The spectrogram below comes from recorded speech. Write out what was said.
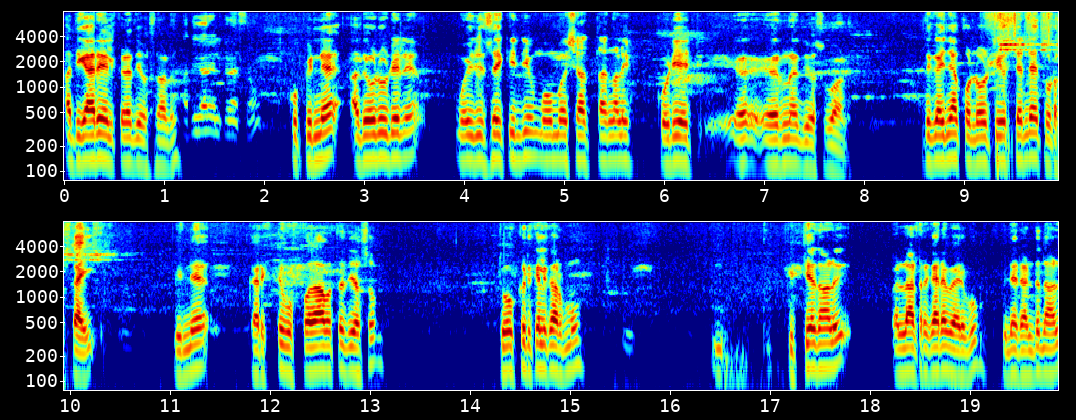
അധികാരം ഏൽക്കുന്ന ദിവസമാണ്. പിന്നെ അതോടുകൂടി തന്നെ മൊയ്തീ സൈക്കിന്റെയും മുഹമ്മദ് ഷാ തങ്ങളെയും കൊടിയേറ്റ് ഏറുന്ന ദിവസമാണ്. ഇത് കഴിഞ്ഞാൽ കൊണ്ടോട്ടി തീർച്ചന്റെ തുടക്കമായി പിന്നെ കറക്റ്റ് മുപ്പതാമത്തെ ദിവസം തോക്കെടുക്കൽ കർമ്മവും പിറ്റേ നാൾ വെള്ളാട്ടക്കാരെ വരവും പിന്നെ രണ്ട് നാൾ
